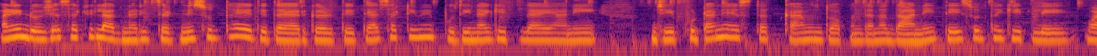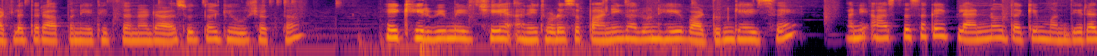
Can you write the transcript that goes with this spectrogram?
आणि डोशासाठी लागणारी चटणीसुद्धा येथे तयार करते. त्यासाठी मी पुदिना घेतला आहे आणि जे फुटाणे असतात काय म्हणतो आपण त्यांना दाणे ते सुद्धा घेतले. वाटलं तर आपण येथे चणा डाळसुद्धा घेऊ शकता. एक हिरवी मिरची आणि थोडंसं पाणी घालून हे वाटून घ्यायचं आहे आणि आज तसा काही प्लॅन नव्हता की मंदिरात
